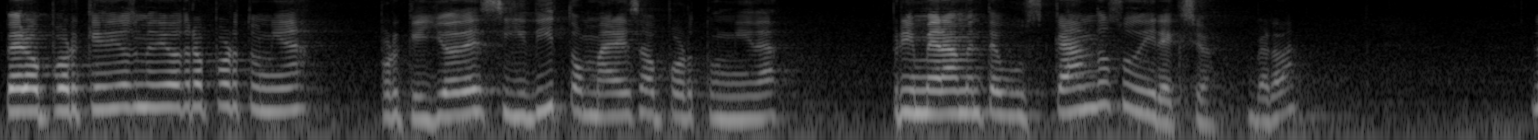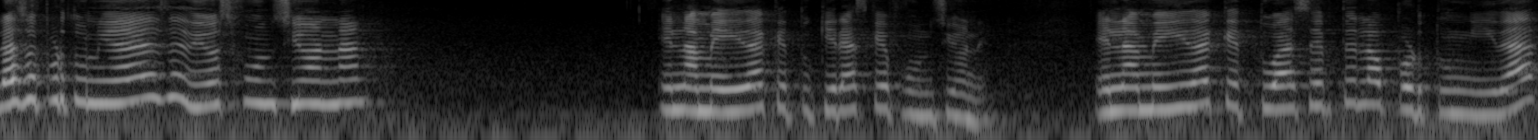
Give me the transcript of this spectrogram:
Pero ¿por qué Dios me dio otra oportunidad? Porque yo decidí tomar esa oportunidad, primeramente buscando su dirección, ¿verdad? Las oportunidades de Dios funcionan en la medida que tú quieras que funcionen, en la medida que tú aceptes la oportunidad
